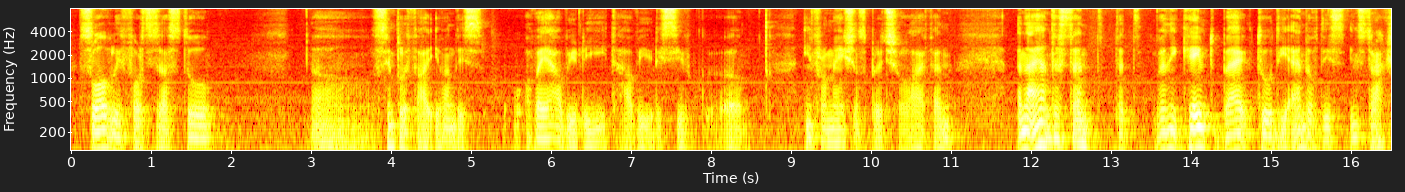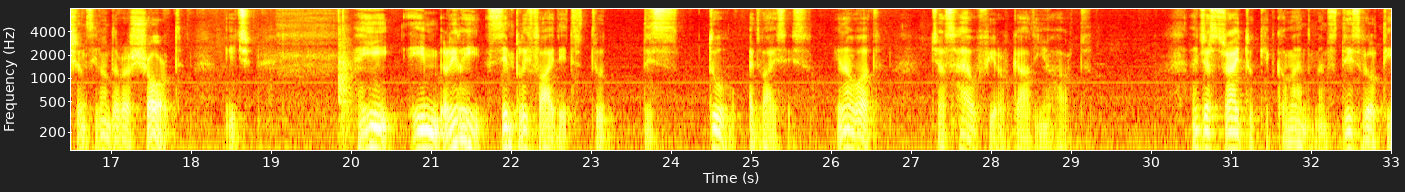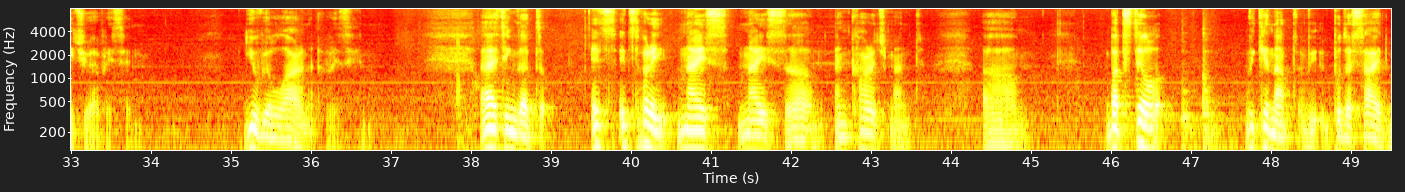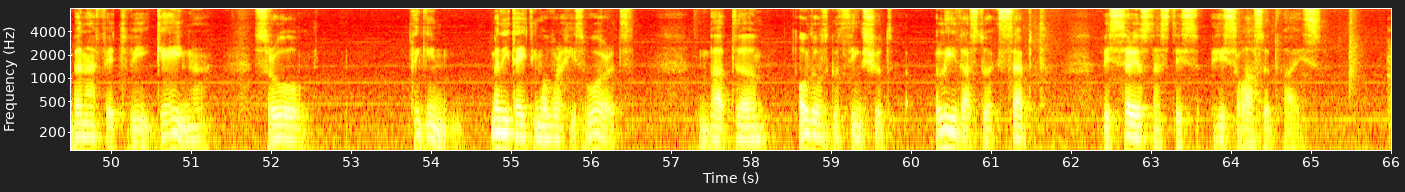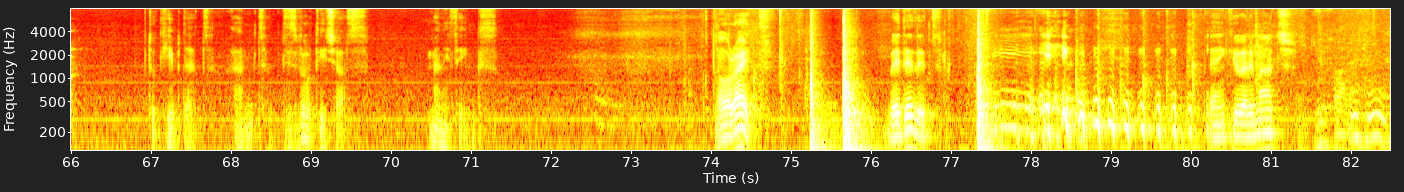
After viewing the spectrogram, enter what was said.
slowly forces us to uh, simplify even this way how we read, how we receive uh, information, spiritual life, and and I understand that when he came to back to the end of these instructions, even they were short, each, he he really simplified it to these two advices. You know what? Just have fear of God in your heart. And just try to keep commandments. This will teach you everything. You will learn everything. And I think that it's it's very nice nice uh, encouragement. Um, but still, we cannot put aside benefit we gain through thinking, meditating over His words. But um, all those good things should lead us to accept with seriousness this His last advice. To keep that, and this will teach us many things. All right, we did it. Thank you very much. Thank you, Father. Mhm.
